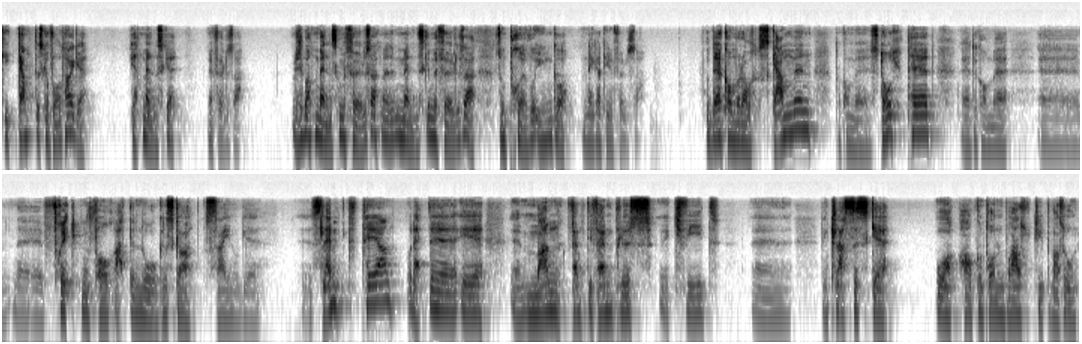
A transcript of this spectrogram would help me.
gigantiske foretaket er et menneske med følelser. Og det er ikke bare et menneske med følelser, men et menneske med følelser som prøver å unngå negative følelser. Og Der kommer der skammen, der kommer stolthet, eh, det kommer frykten for at noen skal si noe eh, slemt til han. Og dette er mann 55 pluss, hvit, den klassiske og har kontrollen på alt type person.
